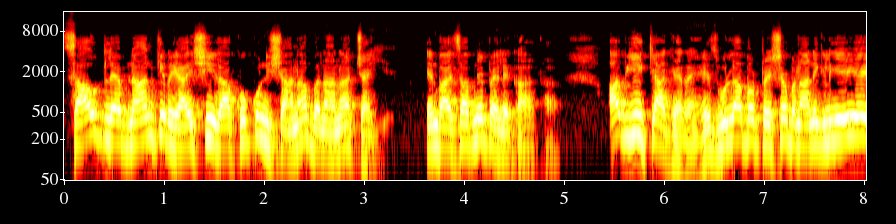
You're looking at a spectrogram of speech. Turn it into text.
साउथ लेबनान के रिहायशी इलाकों को निशाना बनाना चाहिए। इन भाई साहब ने पहले कहा था। अब ये क्या कह रहे हैं? हिजबुल्ला पर प्रेशर बनाने के लिए ये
